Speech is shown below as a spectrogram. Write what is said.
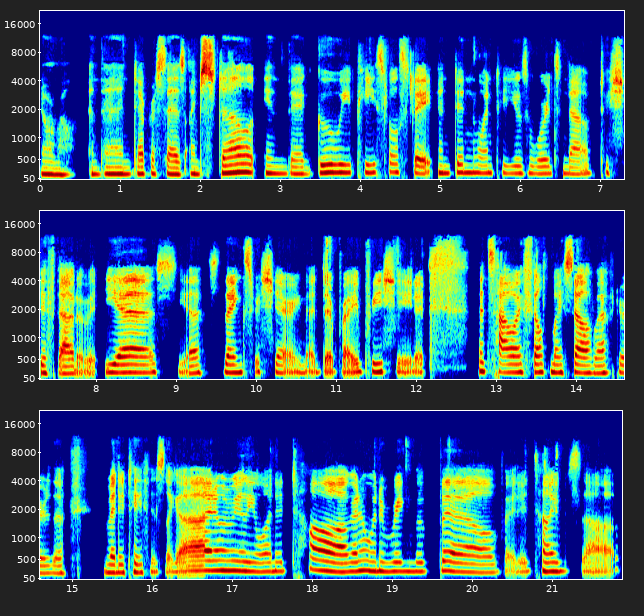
normal. And then Deborah says, I'm still in the gooey, peaceful state and didn't want to use words now to shift out of it. Yes, yes. Thanks for sharing that, Deborah. I appreciate it. That's how I felt myself after the meditation is like, I don't really want to talk. I don't want to ring the bell, but it time's up.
